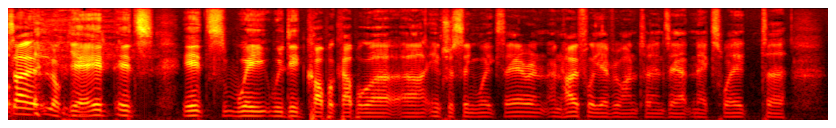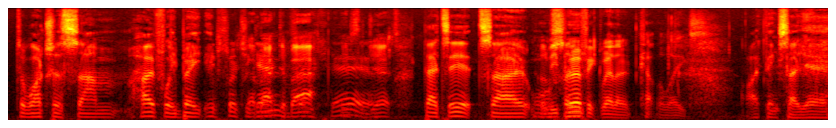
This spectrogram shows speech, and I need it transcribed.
so look, yeah, it, it's it's we we did cop a couple of uh, interesting weeks there, and, and hopefully everyone turns out next week to to watch us. Um, hopefully beat Ipswich go again. back to back So, yeah, the Jets. that's it. So It'll we'll be see. perfect weather in a couple of weeks. I think so. Yeah,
